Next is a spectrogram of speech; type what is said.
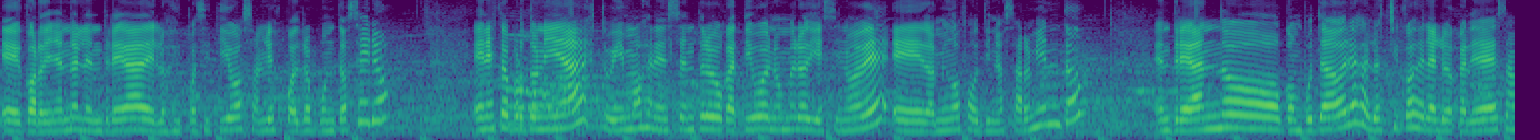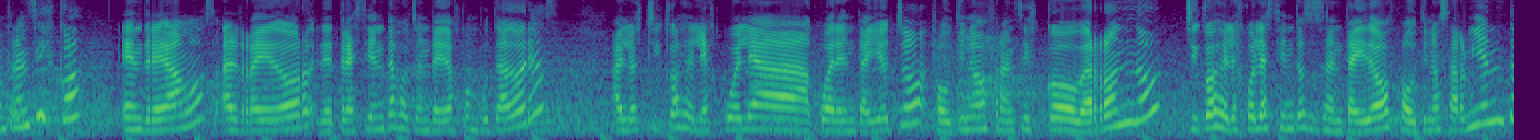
eh, coordinando la entrega de los dispositivos San Luis 4.0. En esta oportunidad estuvimos en el centro educativo número 19, eh, Domingo Fautino Sarmiento, entregando computadoras a los chicos de la localidad de San Francisco. Entregamos alrededor de 382 computadoras a los chicos de la escuela 48, Fautino Francisco Berrondo, chicos de la escuela 162, Fautino Sarmiento,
